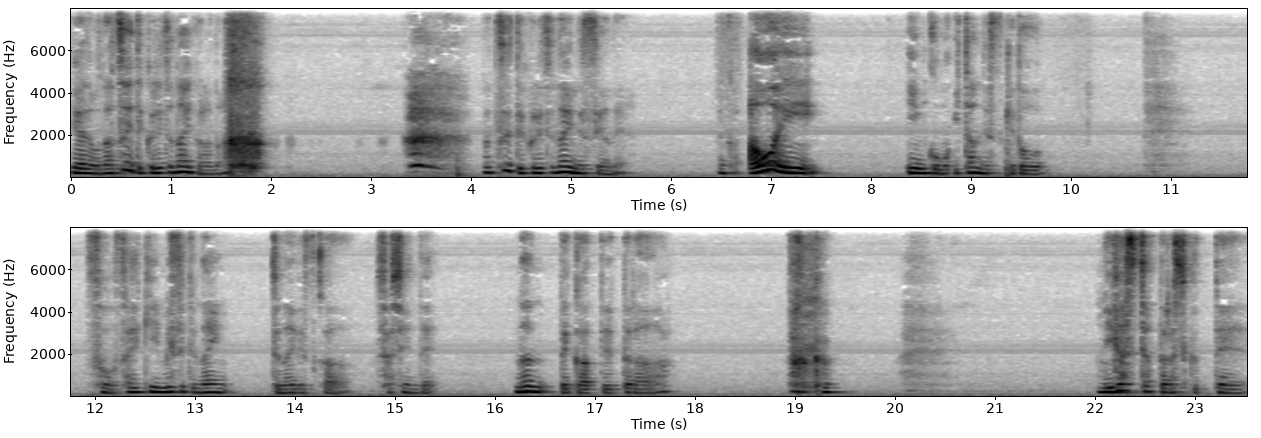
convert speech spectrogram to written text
いやでも懐いてくれてないからな。懐いてくれてないんですよね。なんか青いインコもいたんですけどそう最近見せてないんじゃないですか写真で。なんでかって言ったらなんか逃がしちゃったらしくって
